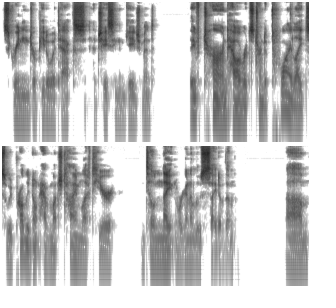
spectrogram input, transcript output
screening torpedo attacks in a chasing engagement. They've turned, however, it's turned to twilight, so we probably don't have much time left here until night, and we're going to lose sight of them. Um,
